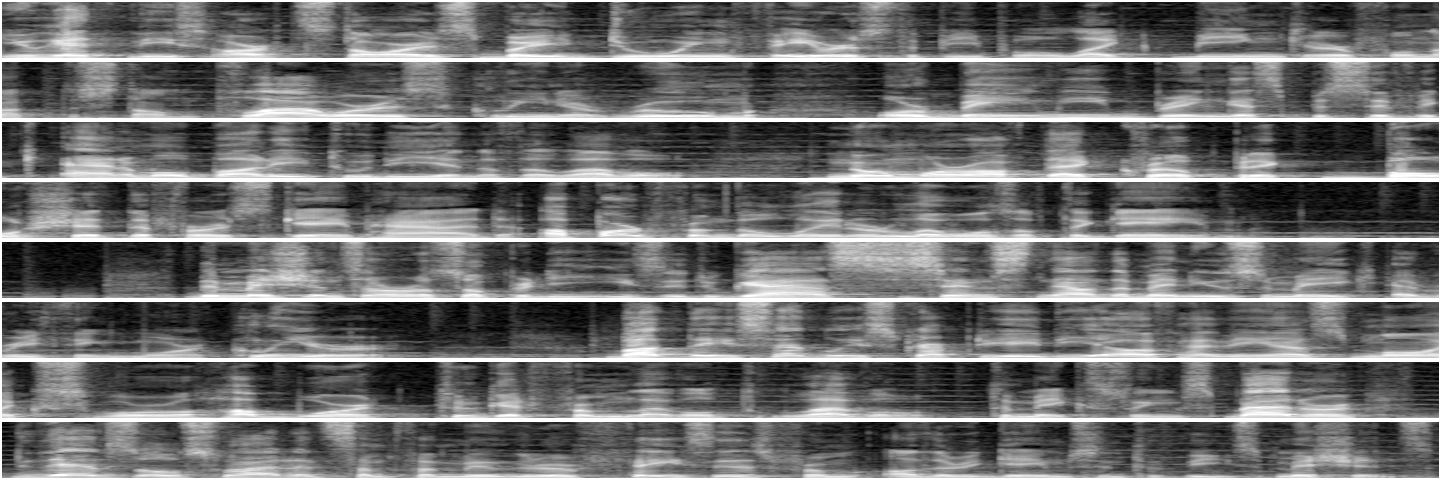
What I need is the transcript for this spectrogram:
You get these heart stars by doing favors to people, like being careful not to stomp flowers, clean a room, or maybe bring a specific animal body to the end of the level. No more of that cryptic bullshit the first game had, apart from the later levels of the game. The missions are also pretty easy to guess, since now the menus make everything more clear but they sadly scrapped the idea of having a small explorer hub world to get from level to level. To make things better, the devs also added some familiar faces from other games into these missions,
